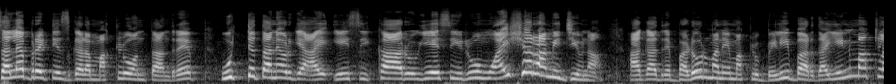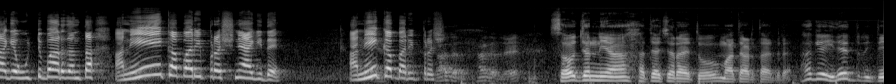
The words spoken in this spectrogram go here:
ಸೆಲೆಬ್ರಿಟೀಸ್ಗಳ ಮಕ್ಕಳು ಅಂತ ಅಂದರೆ ಹುಟ್ಟುತ್ತಾನೆ ಅವ್ರಿಗೆ A C car A C room ಐಷಾರಾಮಿ ಜೀವನ. ಹಾಗಾದರೆ ಬಡವ್ರ ಮನೆ ಮಕ್ಕಳು ಬೆಳಿಬಾರ್ದ, ಹೆಣ್ಮಕ್ಳಾಗೆ ಹುಟ್ಟಬಾರ್ದಂತ ಅನೇಕ ಬಾರಿ ಪ್ರಶ್ನೆ ಆಗಿದೆ. ಅನೇಕ ಬಾರಿ ಪ್ರಶ್ನೆ. ಸೌಜನ್ಯ ಅತ್ಯಾಚಾರ ಆಯಿತು ಮಾತಾಡ್ತಾ ಇದ್ರೆ. ಹಾಗೆ ಇದೇ ರೀತಿ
